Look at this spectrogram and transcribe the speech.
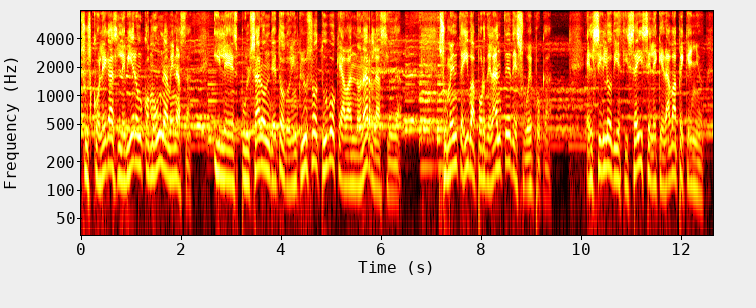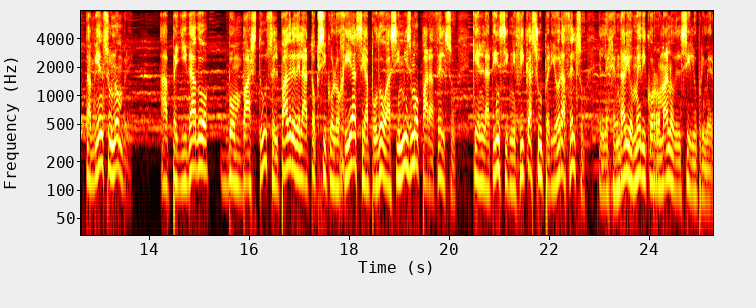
Sus colegas le vieron como una amenaza y le expulsaron de todo, incluso tuvo que abandonar la ciudad. Su mente iba por delante de su época. El siglo XVI se le quedaba pequeño, también su nombre. Apellidado Bombastus, el padre de la toxicología, se apodó a sí mismo Paracelso, que en latín significa superior a Celso, el legendario médico romano del siglo I.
